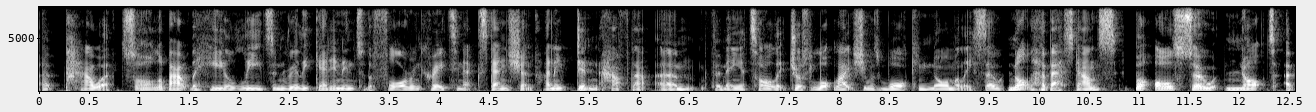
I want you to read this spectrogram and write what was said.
uh, power. It's all about the heel leads and really getting into the floor and creating extension, and it didn't have that um, for me at all. It just looked like she was walking normally. So, not her best dance, but also not a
